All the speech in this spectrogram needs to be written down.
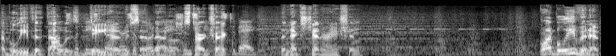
I believe that that Thoughts was Data who said that on Star Trek Today. The Next Generation. Well, I believe in it.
